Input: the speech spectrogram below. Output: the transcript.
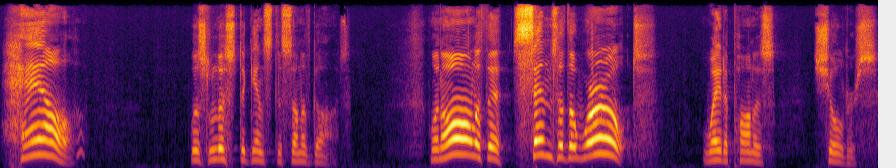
hell was loosed against the Son of God. When all of the sins of the world weighed upon his shoulders.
